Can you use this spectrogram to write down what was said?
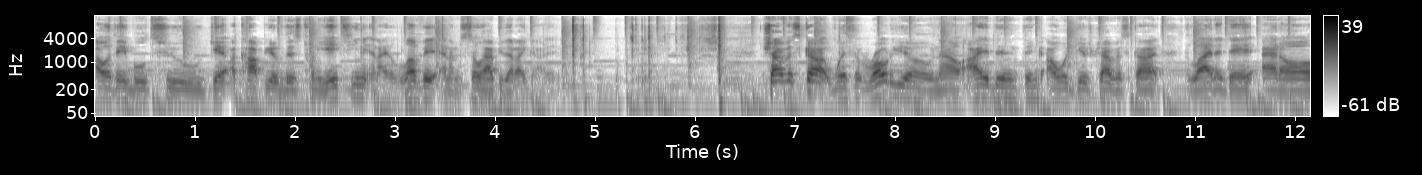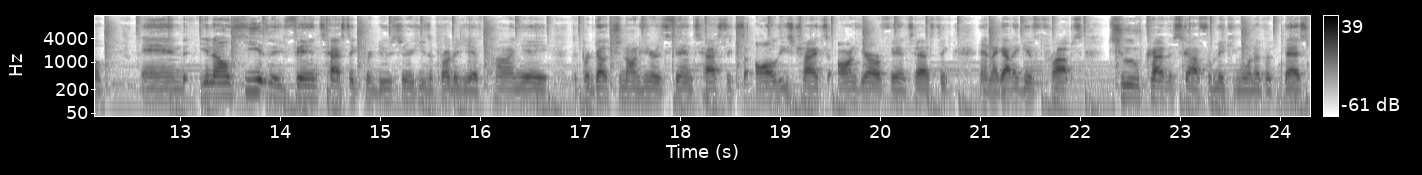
I was able to get a copy of this 2018, and I love it, and I'm so happy that I got it. Travis Scott with Rodeo. Now, I didn't think I would give Travis Scott the light of day at all. And, you know, he is a fantastic producer. He's a protege of Kanye. The production on here is fantastic. So all these tracks on here are fantastic. And I got to give props to Travis Scott for making one of the best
